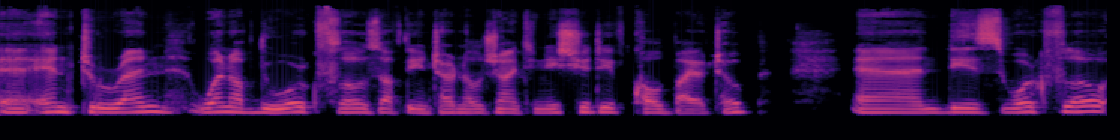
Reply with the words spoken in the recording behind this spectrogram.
Uh, and to run one of the workflows of the internal joint initiative called biotope and this workflow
